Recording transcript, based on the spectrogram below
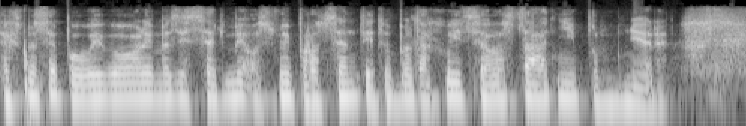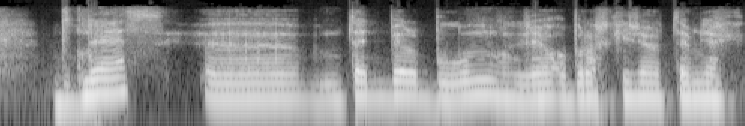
tak jsme se pohybovali mezi 7-8 procenty. To byl takový celostátní průměr. Dnes teď byl boom, že jo, obrovský, že téměř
